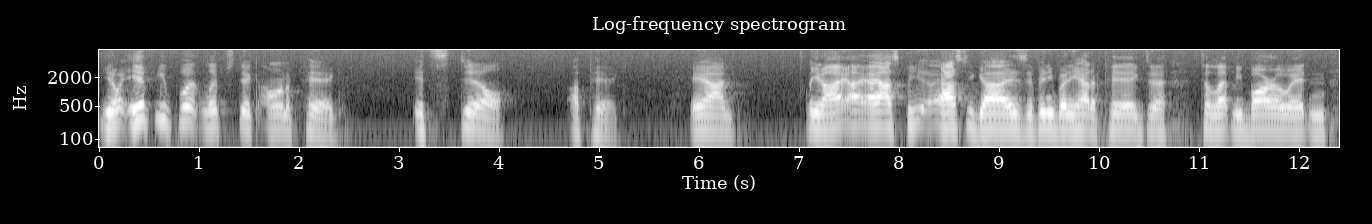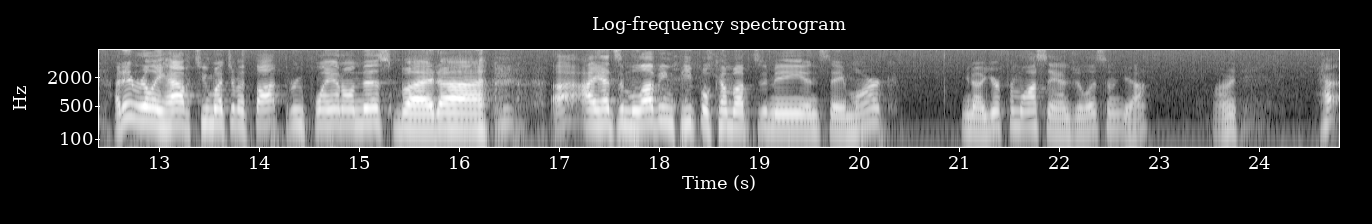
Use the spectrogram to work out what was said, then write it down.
you know, if you put lipstick on a pig, it's still a pig. And, you know, I, I asked, asked you guys if anybody had a pig to, to let me borrow it. And I didn't really have too much of a thought through plan on this, but uh, I had some loving people come up to me and say, Mark, you know, you're from Los Angeles. And yeah, I mean, ha-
